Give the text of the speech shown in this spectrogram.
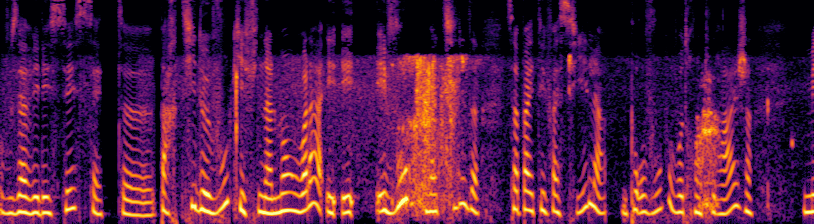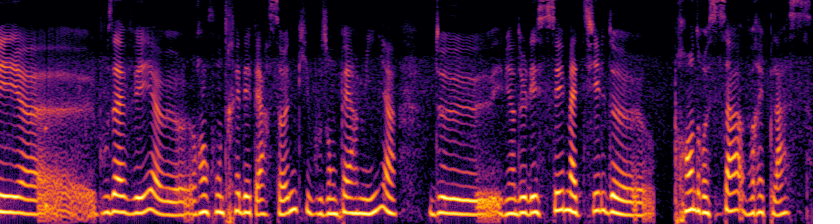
vous avez laissé cette euh, partie de vous qui finalement, voilà, et, vous, Mathilde, ça n'a pas été facile pour vous, pour votre entourage mais euh, vous avez rencontré des personnes qui vous ont permis de, eh bien, de laisser Mathilde prendre sa vraie place.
